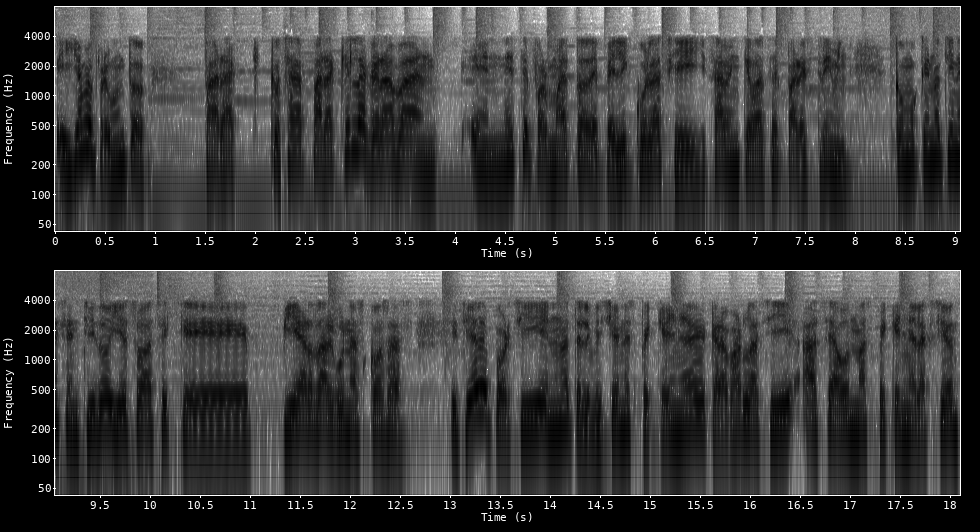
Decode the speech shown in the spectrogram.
Y yo me pregunto, ¿para o sea, ¿para qué la graban en este formato de películas si saben que va a ser para streaming? Como que no tiene sentido y eso hace que pierda algunas cosas. Y si ya de por sí en una televisión es pequeña, grabarla así hace aún más pequeña la acción.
